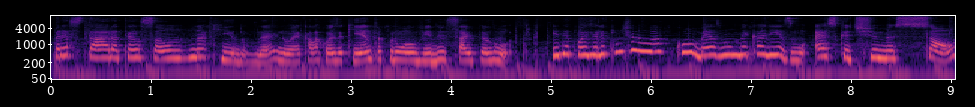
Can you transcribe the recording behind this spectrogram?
prestar atenção naquilo, né? Não é aquela coisa que entra por um ouvido e sai pelo outro. E depois ele continua com o mesmo mecanismo. Est-ce que tu me sens?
